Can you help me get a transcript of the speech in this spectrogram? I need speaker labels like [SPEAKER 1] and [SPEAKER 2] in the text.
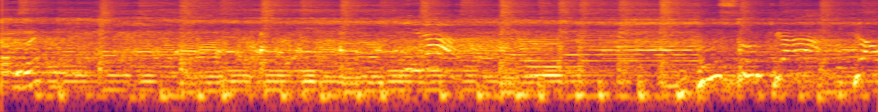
[SPEAKER 1] đầu đầu lưới
[SPEAKER 2] Suka, kau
